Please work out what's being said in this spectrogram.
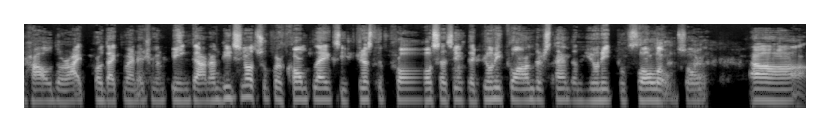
how the right product management being done. And it's not super complex. It's just the processes that you need to understand and you need to follow. So uh,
